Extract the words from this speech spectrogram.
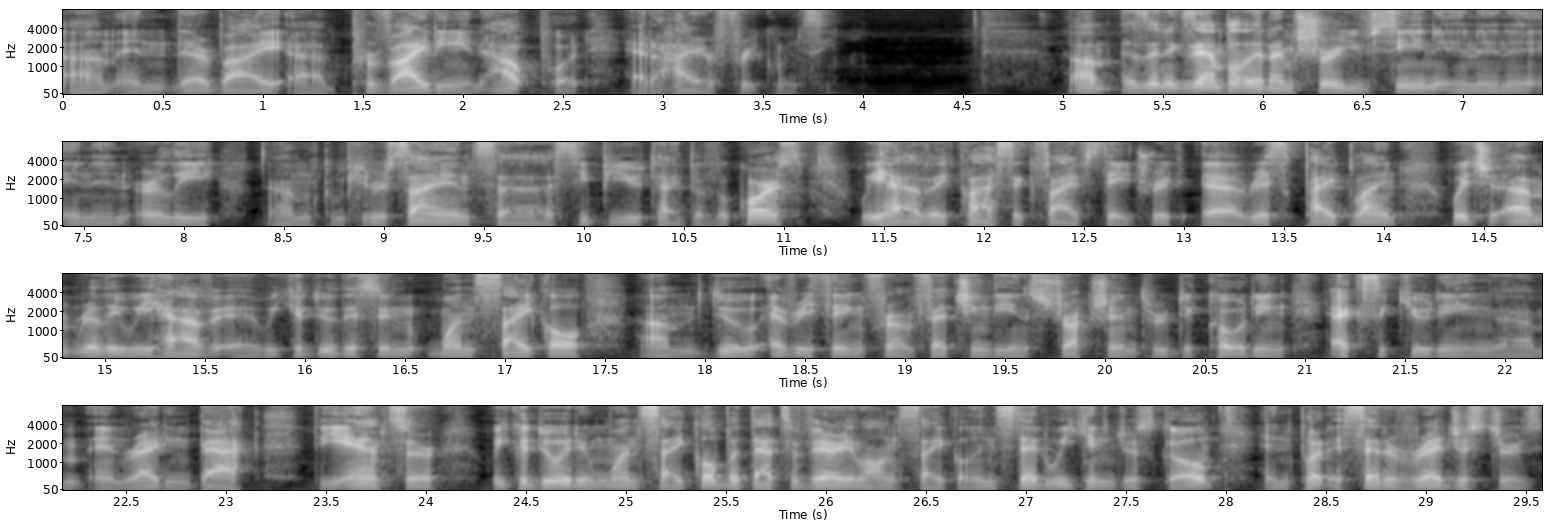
um, and thereby uh, providing an output at a higher frequency. Um, as an example that I'm sure you've seen in, in, in an early um, computer science uh, CPU type of a course, we have a classic five-stage uh, RISC pipeline, which um, really we have, uh, we could do this in one cycle, um, do everything from fetching the instruction through decoding, executing, um, and writing back the answer. We could do it in one cycle, but that's a very long cycle. Instead, we can just go and put a set of registers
